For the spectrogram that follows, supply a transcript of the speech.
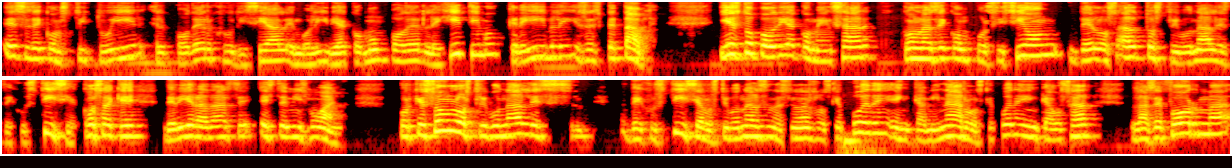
es reconstituir el poder judicial en Bolivia como un poder legítimo, creíble y respetable. Y esto podría comenzar con la recomposición de los altos tribunales de justicia, cosa que debiera darse este mismo año, porque son los tribunales de justicia, los tribunales nacionales, los que pueden encaminar, los que pueden encauzar la reforma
